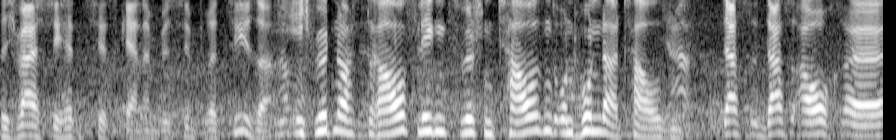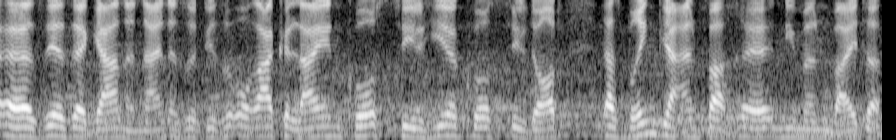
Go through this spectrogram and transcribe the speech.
ich weiß, Sie hätten es jetzt gerne ein bisschen präziser. Ich würde noch drauflegen zwischen 1.000 und 100.000. Ja, das, das auch äh, sehr, sehr gerne. Nein, also diese Orakeleien, Kursziel hier, Kursziel dort, das bringt ja einfach äh, niemanden weiter.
